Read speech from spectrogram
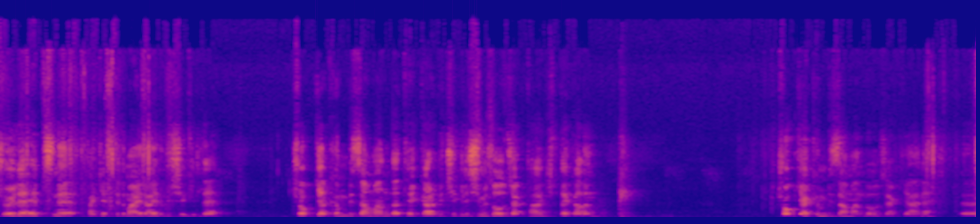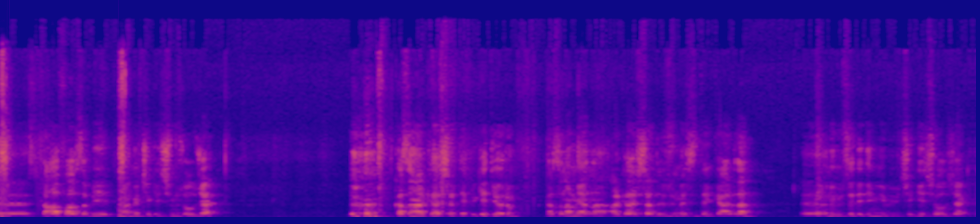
Şöyle hepsini paketledim ayrı ayrı bir şekilde. Çok yakın bir zamanda tekrar bir çekilişimiz olacak. Takipte kalın. Çok yakın bir zamanda olacak yani. Ee, daha fazla bir manga çekilişimiz olacak. Kazanan arkadaşlar tebrik ediyorum. Kazanamayan arkadaşlar da üzülmesin tekrardan. Ee, önümüzde dediğim gibi bir çekiliş olacak.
